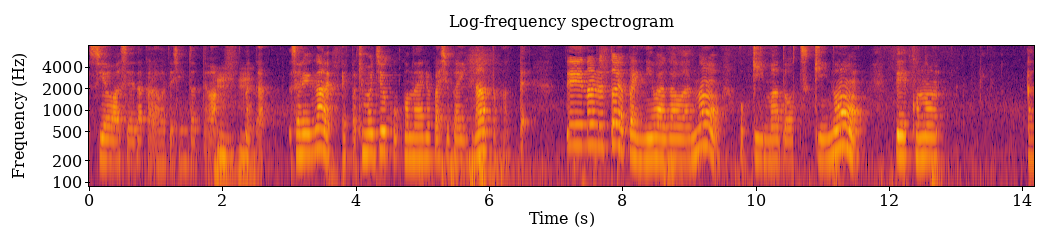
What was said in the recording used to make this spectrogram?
幸せだから私にとっては、うんうん。なんかそれがやっぱ気持ちよく行える場所がいいなと思って。でなるとやっぱり庭側の大きい窓付きのでこのあの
